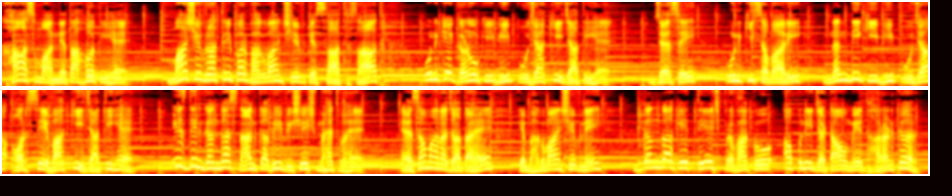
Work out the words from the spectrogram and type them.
खास मान्यता होती है। महाशिवरात्रि पर भगवान शिव के साथ साथ उनके गणों की भी पूजा की जाती है। जैसे उनकी सवारी, नंदी की भी पूजा और सेवा की जाती है। इस दिन गंगा स्नान का भी विशेष महत्व है। ऐसा माना जाता है कि भगवान शिव ने गंगा के तेज प्रभा को अपनी जटाओं में धारण कर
